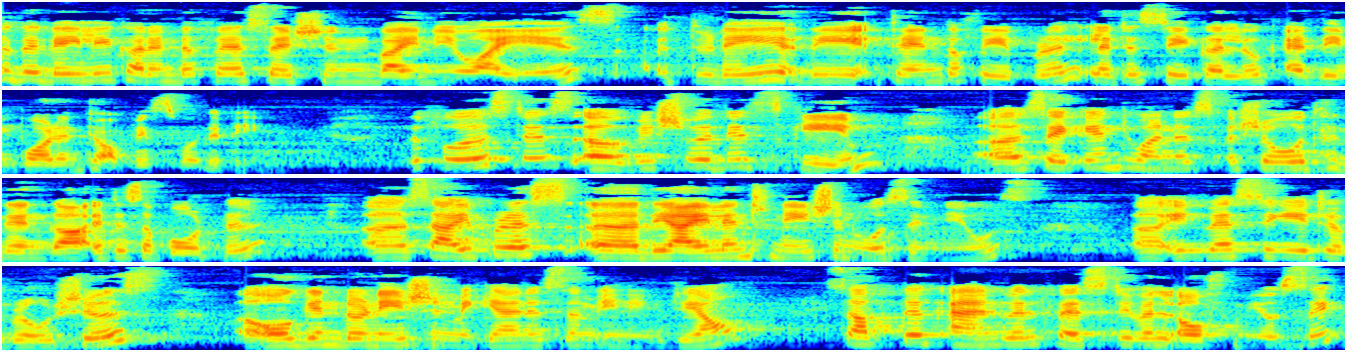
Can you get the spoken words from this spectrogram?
to the daily current affairs session by Neo IAS. Today, the 10th of April, let us take a look at the important topics for the day. The first is uh, Vishwajit scheme. Uh, second one is Shodh Ganga, it is a portal. Uh, Cyprus, uh, the island nation was in news. Uh, investigator brochures, uh, organ donation mechanism in India, Saptak annual festival of music,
